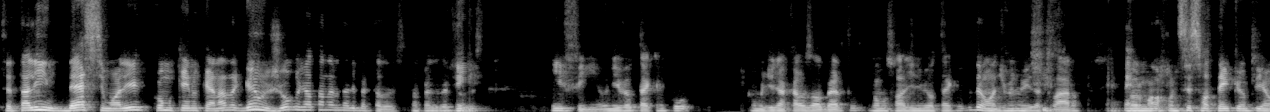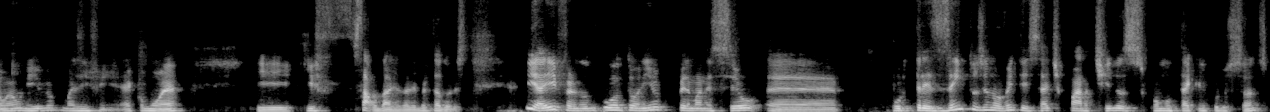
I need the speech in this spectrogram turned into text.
Você tá ali em décimo ali, como quem não quer nada, ganha um jogo já tá na, na Libertadores. Na Libertadores. Enfim, o nível técnico como diria Carlos Alberto, vamos falar de nível técnico, deu uma diminuída, claro. Normal, quando você só tem campeão é um nível, mas enfim, é como é. E que saudade da Libertadores. E aí, Fernando, o Antoninho permaneceu é, por 397 partidas como técnico do Santos,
